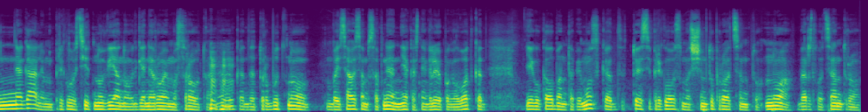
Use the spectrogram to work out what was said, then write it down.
negalim priklausyti nuo vieno generuojimo srauto, mhm. kad turbūt nu, baisiausiam sapne niekas negalėjo pagalvoti, kad jeigu kalbant apie mus kad tu esi priklausomas šimtu procentų nuo verslo centro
